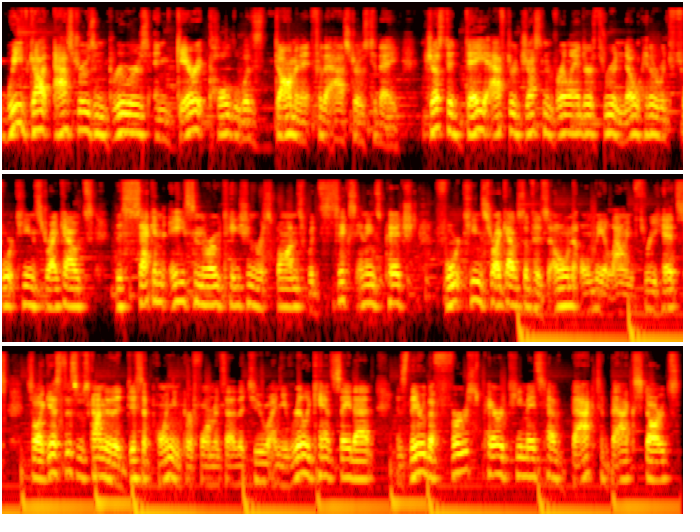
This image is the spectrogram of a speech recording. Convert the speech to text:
We've got Astros and Brewers, and Gerrit Cole was dominant for the Astros today. Just a day after Justin Verlander threw a no-hitter with 14 strikeouts, the second ace in the rotation responds with 6 innings pitched, 14 strikeouts of his own, only allowing 3 hits. So I guess this was kind of the disappointing performance out of the two, and you really can't say that, as they're the first pair of teammates to have back-to-back starts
